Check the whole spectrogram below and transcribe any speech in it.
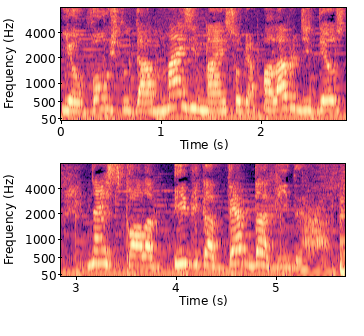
E eu vou estudar mais e mais sobre a palavra de Deus na escola bíblica Verbo da Vida.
